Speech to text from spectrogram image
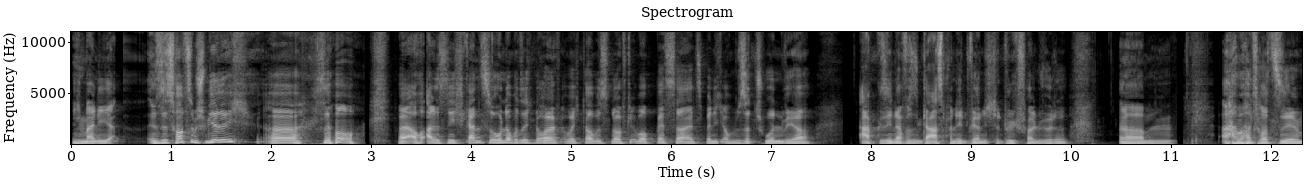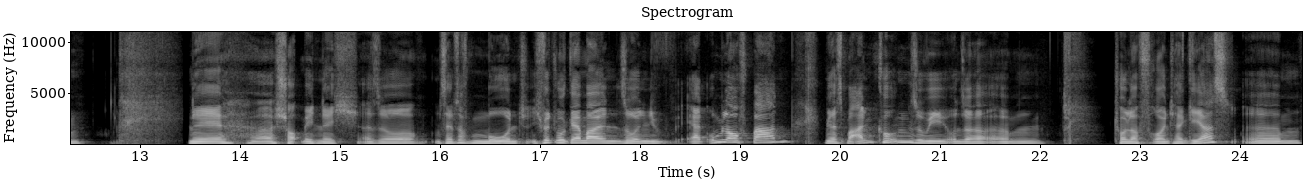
Ich meine, es ist trotzdem schwierig, äh, so, weil auch alles nicht ganz so hundertprozentig läuft, aber ich glaube, es läuft immer auch besser, als wenn ich auf dem Saturn wäre. Abgesehen davon, dass es ein Gasplanet wäre und ich da durchfallen würde. Ähm, aber trotzdem, nee, äh, schaut mich nicht. Also, selbst auf dem Mond. Ich würde wohl gerne mal so in die Erdumlaufbahn mir das mal angucken, so wie unser ähm, toller Freund Herr Geers, ähm,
